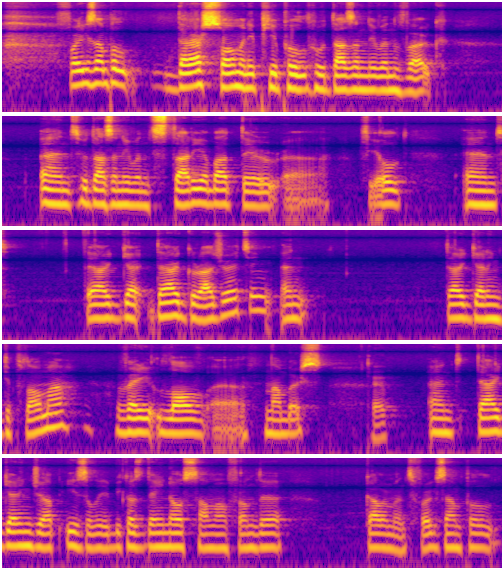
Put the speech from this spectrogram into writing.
for example there are so many people who doesn't even work and who doesn't even study about their uh, field and they are get they are graduating and they are getting diploma very low uh, numbers Okay. and they are getting job easily because they know someone from the government for example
